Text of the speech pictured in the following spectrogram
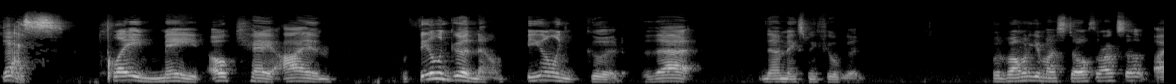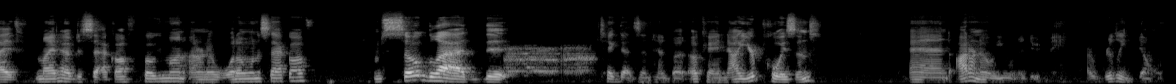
Yes! Play made. Okay, I am I'm feeling good now. Feeling good. That that makes me feel good. But if I want to get my stealth rocks up, I might have to sack off Pokemon. I don't know what I want to sack off. I'm so glad that... Take that Zen Headbutt. Okay, now you're poisoned. And I don't know what you want to do to me. I really don't.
